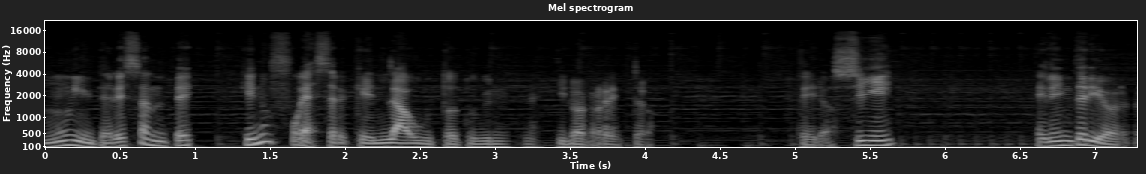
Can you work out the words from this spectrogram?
muy interesante que no fue hacer que el auto tuviera un estilo retro, pero sí el interior.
